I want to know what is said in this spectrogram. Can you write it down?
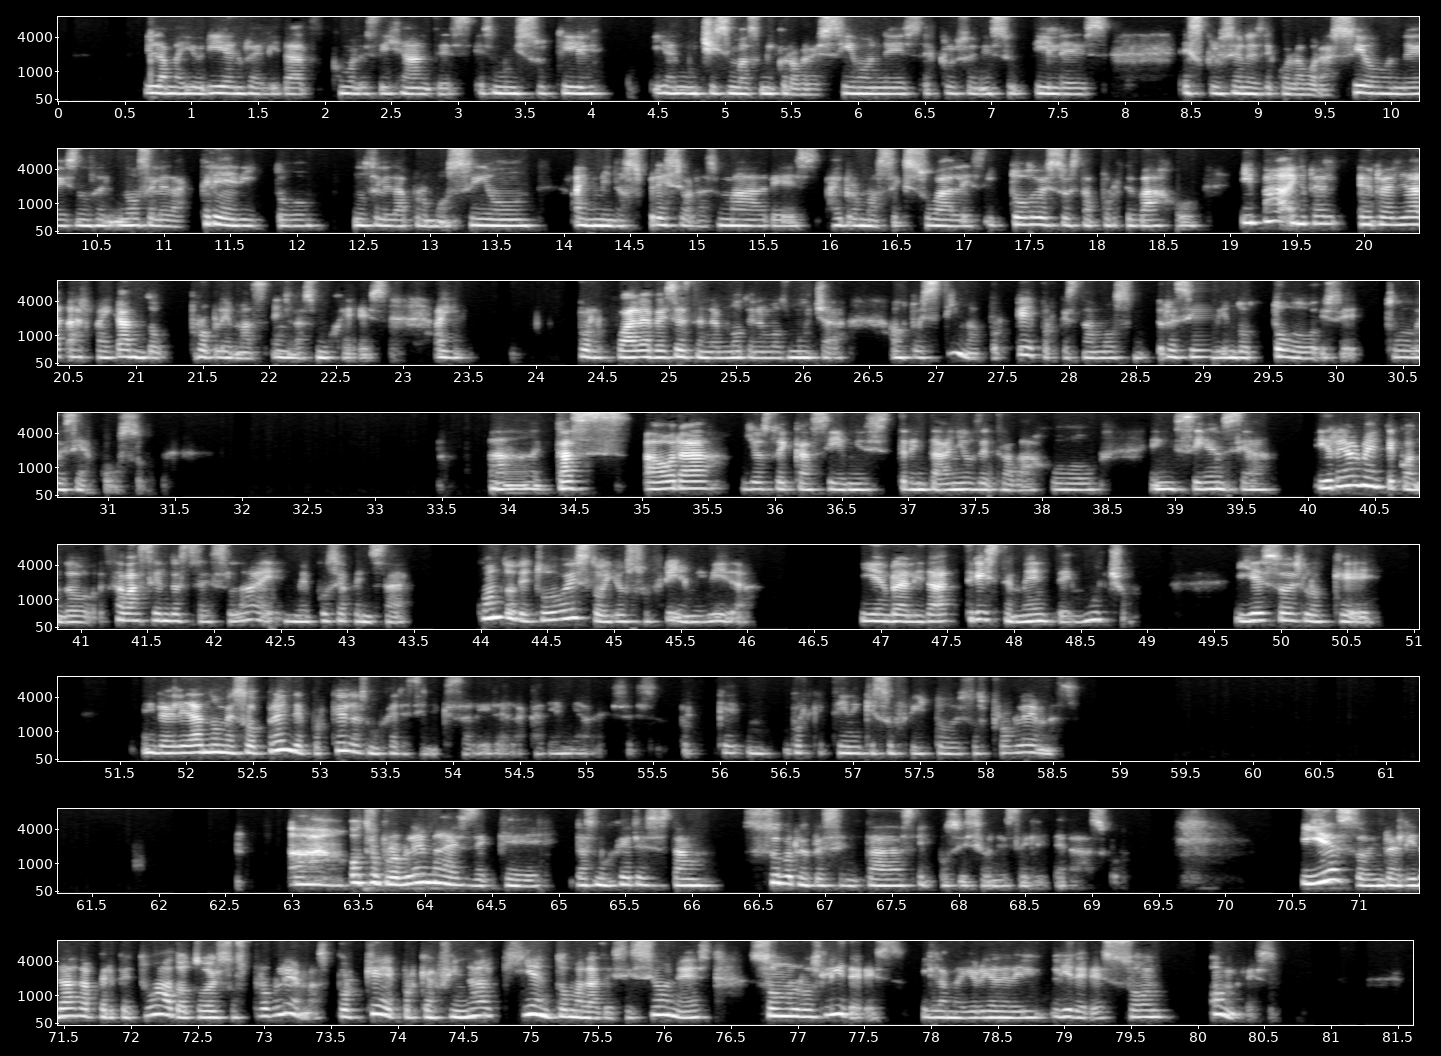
Y la mayoría en realidad, como les dije antes, es muy sutil y hay muchísimas microagresiones, exclusiones sutiles, exclusiones de colaboraciones, no se, no se le da crédito, no se le da promoción, hay menosprecio a las madres, hay bromas sexuales y todo eso está por debajo y va en, en realidad arraigando problemas en las mujeres. Por lo cual a veces no tenemos mucha autoestima. ¿Por qué? Porque estamos recibiendo todo ese, todo ese acoso. Ah, ahora yo estoy casi en mis 30 años de trabajo en ciencia y realmente cuando estaba haciendo este slide me puse a pensar cuánto de todo esto yo sufrí en mi vida y en realidad tristemente mucho. Y eso es lo que en realidad no me sorprende por qué las mujeres tienen que salir de la academia a veces, porque, tienen que sufrir todos esos problemas. Ah, otro problema es de que las mujeres están subrepresentadas en posiciones de liderazgo. Y eso en realidad ha perpetuado todos esos problemas. ¿Por qué? Porque al final quien toma las decisiones son los líderes y la mayoría de líderes son hombres.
